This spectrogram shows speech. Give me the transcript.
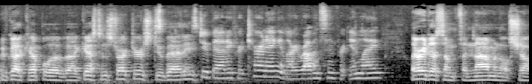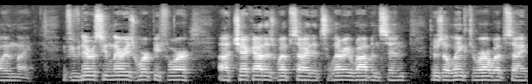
We've got a couple of uh, guest instructors, Stu Batty. Stu Batty for turning and Larry Robinson for inlay. Larry does some phenomenal shell inlay. If you've never seen Larry's work before, uh, check out his website. It's Larry Robinson. There's a link through our website.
